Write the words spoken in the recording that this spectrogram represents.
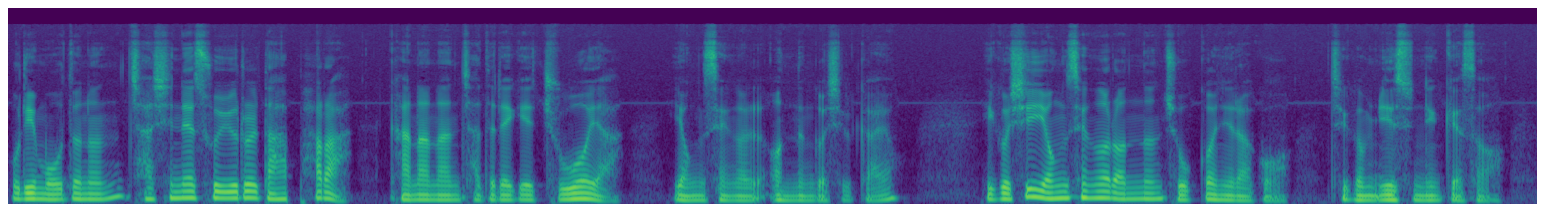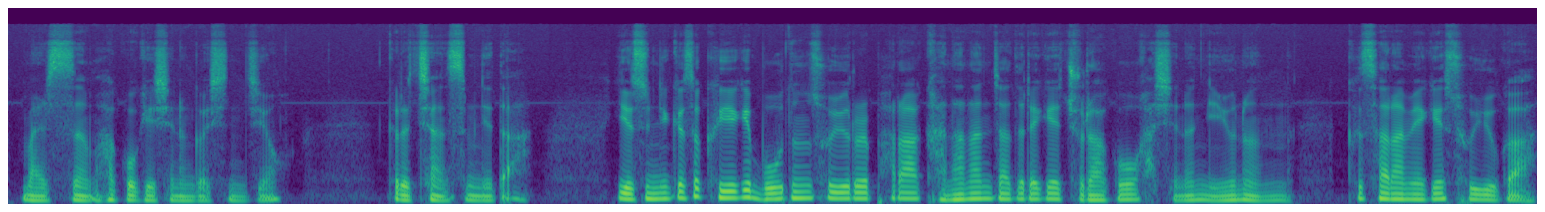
우리 모두는 자신의 소유를 다 팔아 가난한 자들에게 주어야 영생을 얻는 것일까요? 이것이 영생을 얻는 조건이라고 지금 예수님께서 말씀하고 계시는 것인지요? 그렇지 않습니다. 예수님께서 그에게 모든 소유를 팔아 가난한 자들에게 주라고 하시는 이유는 그 사람에게 소유가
